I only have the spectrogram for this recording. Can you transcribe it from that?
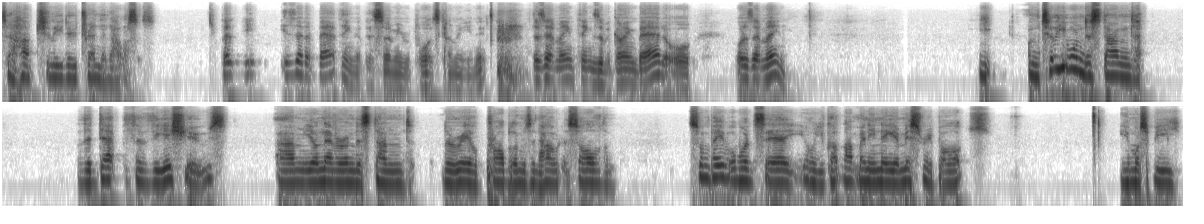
to actually do trend analysis. But is that a bad thing that there's so many reports coming in? does that mean things are going bad or what does that mean? Until you understand the depth of the issues, um, you'll never understand the real problems and how to solve them. Some people would say, you know, you've got that many near miss reports, you must be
